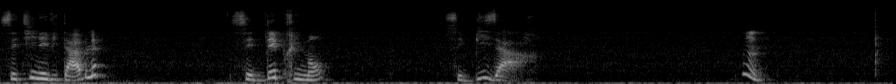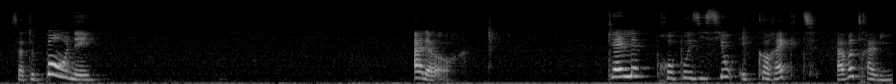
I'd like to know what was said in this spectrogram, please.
c'est inévitable, c'est déprimant, c'est bizarre. Hmm. Ça te pend au nez. Alors, quelle proposition est correcte à votre avis?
